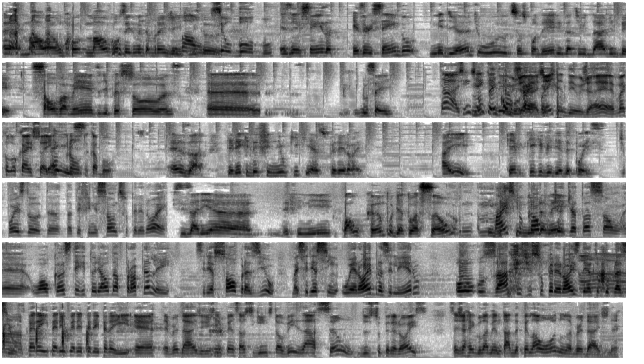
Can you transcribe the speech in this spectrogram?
É, mal é um, mal é um conceito muito abrangente. Mal, muito... seu bobo. exercendo, exercendo mediante o uso de seus poderes atividade de salvamento de pessoas. é, Não sei. Tá, a gente já Não tem entendeu já, já entendeu já. É, vai colocar isso aí. É isso. Pronto, acabou. Exato. Teria que definir o que, que é super-herói. Aí, que, que, que viria depois? Depois do- da, da definição de super-herói, Precisaria definir qual o campo de atuação. mais que o campo também- de, de atuação, é o alcance territorial da própria lei. Seria só o Brasil, mas seria assim, o herói brasileiro ou os atos de super-heróis dentro do Brasil. Ah, peraí, peraí, peraí, peraí, peraí. É, é verdade. A gente tem que pensar o seguinte: talvez a ação dos super-heróis seja regulamentada pela ONU, na verdade, né?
